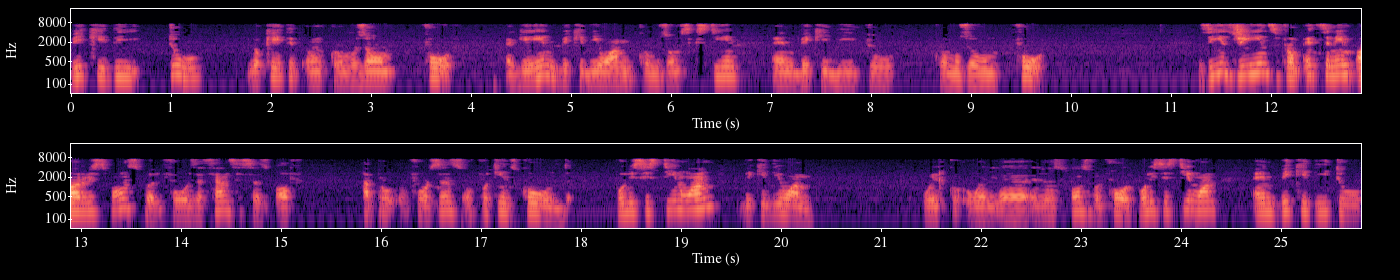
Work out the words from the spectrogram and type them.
PKD2 located on chromosome 4. Again, PKD1 chromosome 16 and PKD2 chromosome 4. These genes, from its name, are responsible for the synthesis of for synthesis of proteins called polycystin 1, PKD1 will, will uh, is responsible for polycystin 1 and PKD2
